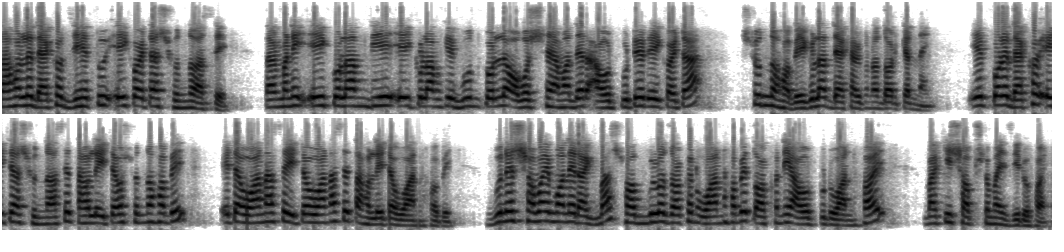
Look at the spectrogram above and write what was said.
তাহলে দেখো, যেহেতু এই কয়টা শূন্য আছে, তার মানে এই কলাম দিয়ে এই কলামকে গুণ করলে অবশ্যই আমাদের আউটপুটের এই কয়টা শূন্য হবে। এগুলা দেখার কোনো দরকার নাই। এরপরে দেখো, এটা শূন্য আছে, তাহলে এটাও শূন্য হবে। এটা ওয়ান আছে এটা ওয়ান আছে, তাহলে এটা ওয়ান হবে। গুণের সময় মনে রাখবা, সবগুলো যখন ওয়ান হবে, তখনই আউটপুট ওয়ান হয়, বাকি সব সময় জিরো হয়।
